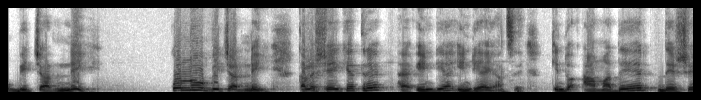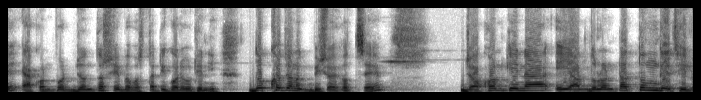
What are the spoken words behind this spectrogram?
বিচার নেই। কোনো বিচার নেই। তাহলে সেই ক্ষেত্রে হ্যাঁ ইন্ডিয়া ইন্ডিয়ায় আছে। কিন্তু আমাদের দেশে এখন পর্যন্ত সেই ব্যবস্থাটি করে ওঠেনি। দুঃখজনক বিষয় হচ্ছে, যখন কিনা এই আন্দোলনটা তুঙ্গে ছিল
